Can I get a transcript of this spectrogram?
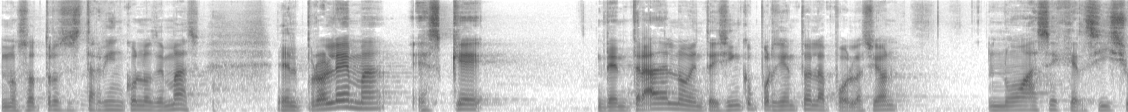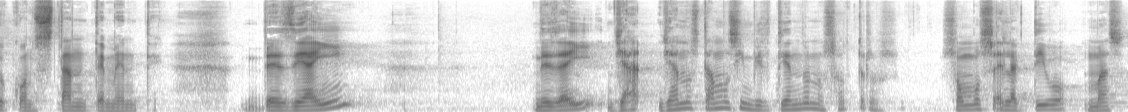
nosotros estar bien con los demás. El problema es que de entrada, el 95% de la población no hace ejercicio constantemente. Desde ahí, desde ahí ya, ya no estamos invirtiendo nosotros. Somos el activo más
